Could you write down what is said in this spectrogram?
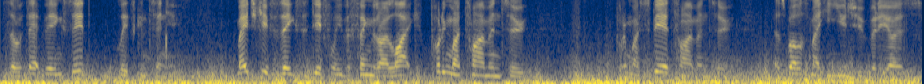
So with that being said, let's continue. Major Key Physiques is definitely the thing that I like putting my time into, putting my spare time into, as well as making YouTube videos,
